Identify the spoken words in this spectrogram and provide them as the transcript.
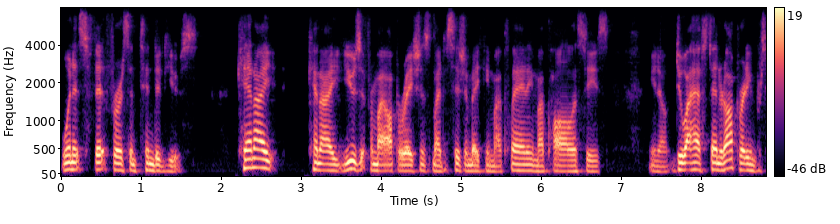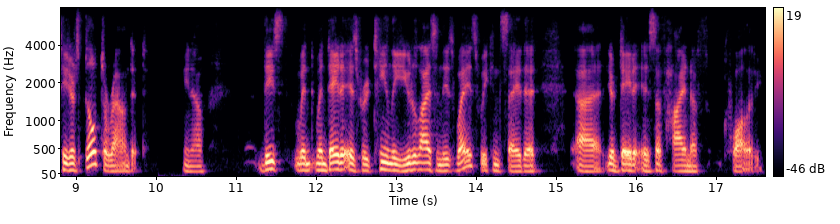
when it's fit for its intended use. Can I, can I use it for my operations, my decision making, my planning, my policies? You know, do I have standard operating procedures built around it? You know, these when, when data is routinely utilized in these ways, we can say that uh, your data is of high enough quality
